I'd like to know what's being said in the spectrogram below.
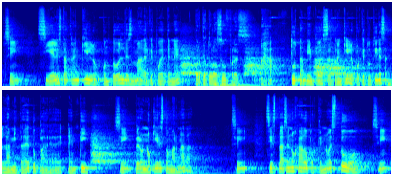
¿sí? Si él está tranquilo con todo el desmadre que puede tener, Porque tú lo sufres. Ajá, tú también puedes estar tranquilo porque tú tienes la mitad de tu padre en ti, ¿sí? Pero no quieres tomar nada, ¿sí? Si estás enojado porque no estuvo, ¿sí?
